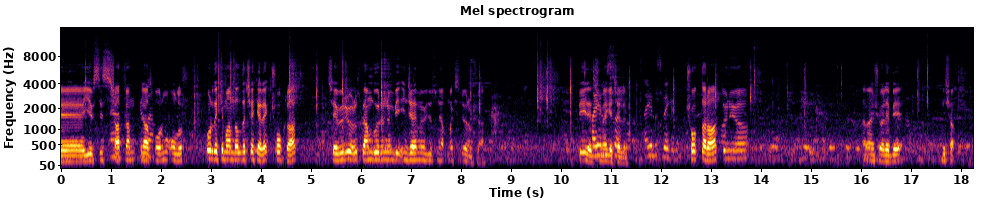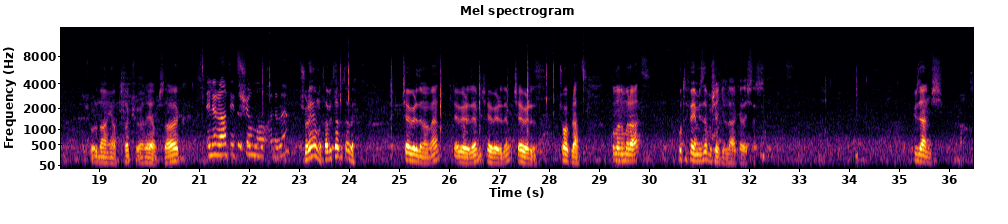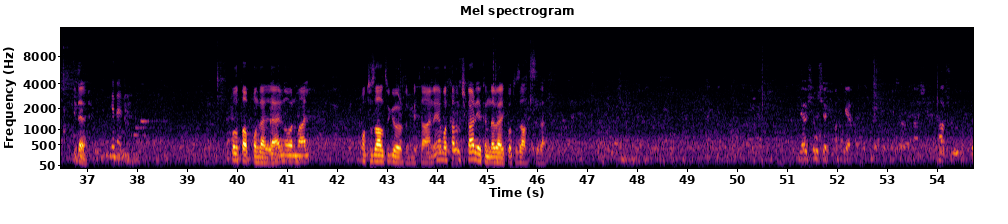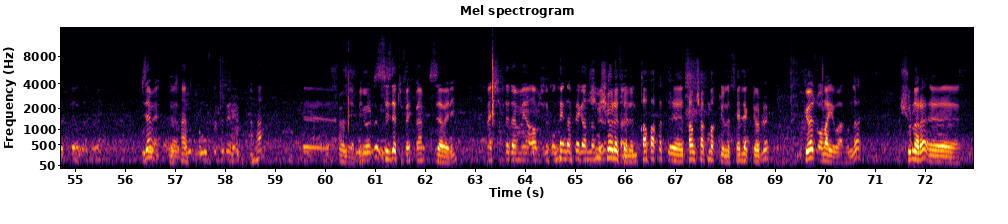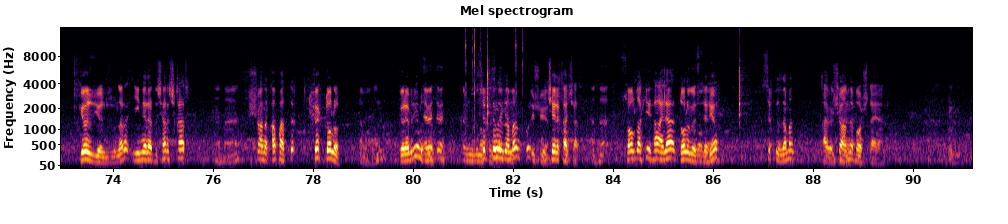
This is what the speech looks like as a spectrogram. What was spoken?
yivsiz Evet, shotgun güzel. platformu olur. Buradaki mandalı da çekerek çok rahat çeviriyoruz. Ben bu ürünün bir inceleme videosunu yapmak istiyorum şu an. Bir iletişime Hayırlısı. geçelim. Hayırlısı be gülüm. Çok da rahat dönüyor. Hemen şöyle bir nişan şuradan yapsak, şöyle yapsak. Elin rahat yetişiyor mu önüne? Şuraya mı? Tabii tabii tabii. Çevirdim hemen. Çevirdim, çevirdim, çevirdim. Çok rahat. Kullanımı rahat. Bu tüfeğimiz de bu şekilde arkadaşlar. Güzelmiş. Gidelim. Gidelim. Pull-up modeller, normal 36 gördüm bir tane. Bakalım çıkar yakında belki 36'sı da. Gel şunu çek bak gel. Al şunu göstereyim ben sana. Bize mi? Evet, Ha. bunun, ustası benim. Aha. Ee, Şöyle yapayım. Sizde tüfek, ben size vereyim. Ben çifteden veya avcılık olayından pek anlamıyorum. Şimdi şöyle söyleyeyim. Kapaklı e, tam çakmak diyorlar selektörlü. Göz olayı var bunda. Şuralara e, göz diyoruz biz bunlara. İğneler dışarı çıkar. hı, Şu anda kapattık. Tüfek dolu. Tamam. Görebiliyor musunuz? Evet evet. Kırmızı Sıktığınız zaman bu düşüyor. içeri kaçar. Hı. Soldaki hala dolu gösteriyor. Sıktığınız zaman kaybediyor. Şu anda boşta yani.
